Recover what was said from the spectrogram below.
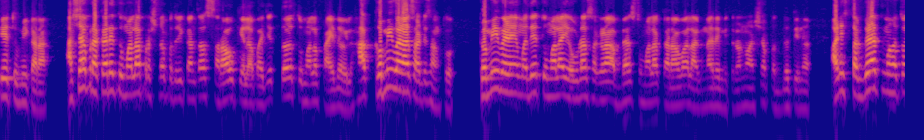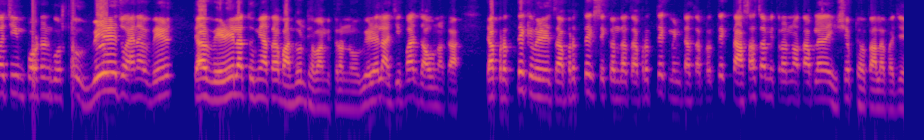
ते तुम्ही करा. अशा प्रकारे तुम्हाला प्रश्नपत्रिकांचा सराव केला पाहिजे तर तुम्हाला फायदा होईल. हा कमी वेळासाठी सांगतो. कमी वेळेमध्ये तुम्हाला एवढा सगळा अभ्यास तुम्हाला करावा लागणार आहे मित्रांनो अशा पद्धतीनं. आणि सगळ्यात महत्वाची इम्पॉर्टंट गोष्ट वेळ जो आहे ना वेळ त्या वेळेला तुम्ही आता बांधून ठेवा मित्रांनो. वेळेला अजिबात जाऊ नका. त्या प्रत्येक वेळेचा प्रत्येक सेकंदाचा प्रत्येक मिनिटाचा प्रत्येक तासाचा मित्रांनो आता आपल्याला हिशेब ठेवता आला पाहिजे.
